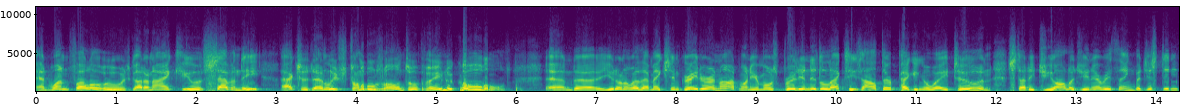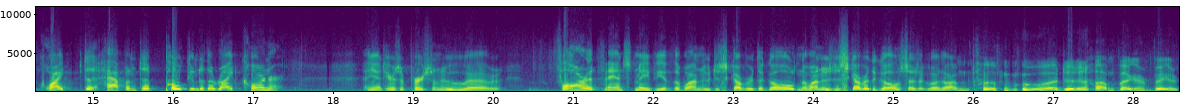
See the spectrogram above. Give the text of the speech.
and one fellow who's got an IQ of 70 accidentally stumbles onto a vein of gold. And uh, you don't know whether that makes him greater or not. One of your most brilliant intellects, he's out there pegging away too and studied geology and everything, but just didn't quite uh, happen to poke into the right corner. And yet here's a person who uh, far advanced maybe of the one who discovered the gold, and the one who discovered the gold says, "I'm, I did it. I'm bigger, bigger.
